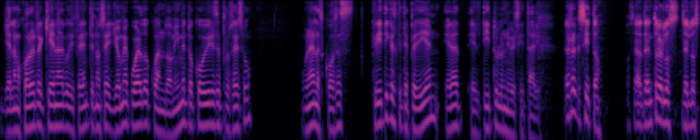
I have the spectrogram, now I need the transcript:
y a lo mejor requieren algo diferente. No sé, yo me acuerdo cuando a mí me tocó vivir ese proceso, una de las cosas críticas que te pedían era el título universitario. Es requisito. O sea, dentro de los, de los,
